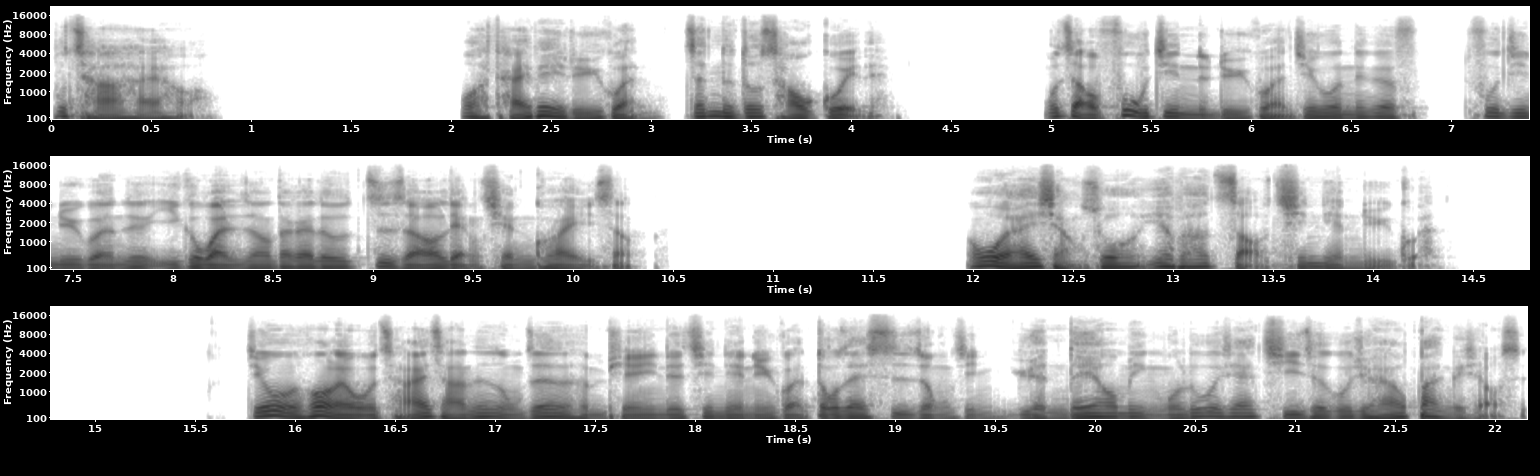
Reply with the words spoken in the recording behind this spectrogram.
不查还好，哇，台北旅馆真的都超贵的。我找附近的旅馆，结果那个附近旅馆这一个晚上大概都至少要两千块以上。我还想说要不要找青年旅馆。结果后来我查一查，那种真的很便宜的青年旅馆都在市中心，远的要命。我如果现在骑车过去还要半个小时，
